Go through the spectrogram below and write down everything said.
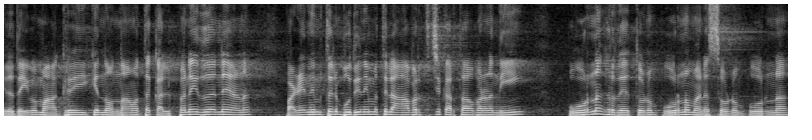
ഇത് ദൈവം ആഗ്രഹിക്കുന്ന ഒന്നാമത്തെ കൽപ്പന ഇത് തന്നെയാണ്. പഴയ നിയമത്തിലും പുതിയ നിയമത്തിലും ആവർത്തിച്ച് കർത്താവ് പറയുന്നത് നീ പൂർണ ഹൃദയത്തോടും പൂർണ മനസ്സോടും പൂർണ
